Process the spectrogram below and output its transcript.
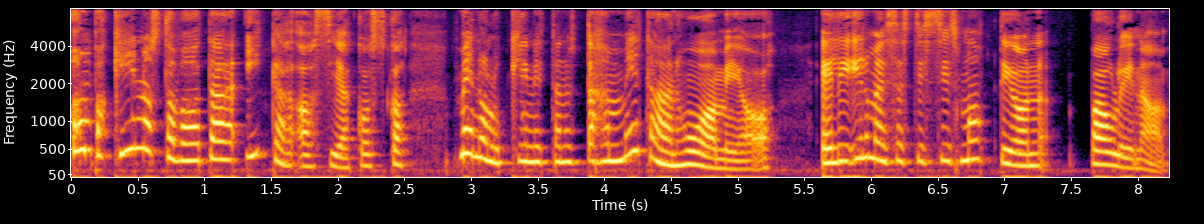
onpa kiinnostavaa tämä ikäasia, koska mä en ollut kiinnittänyt tähän mitään huomioon. Eli ilmeisesti siis Matti on Pauliina,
